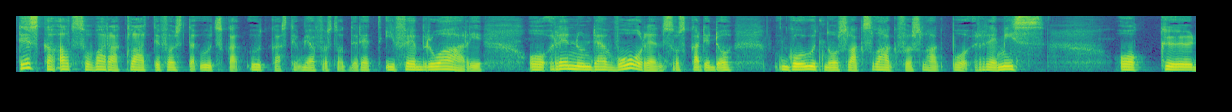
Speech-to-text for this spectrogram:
Det ska alltså vara klart det första utkastet, om jag förstått det rätt, i februari. Och redan under våren så ska det då gå ut någon slags lagförslag på remiss. Och eh,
